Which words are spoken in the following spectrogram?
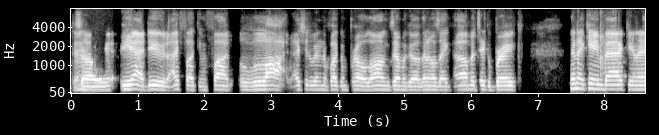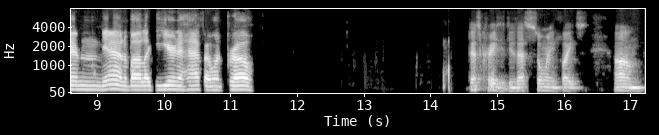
damn. So yeah, dude, I fucking fought a lot. I should have been a fucking pro a long time ago. Then I was like, oh, I'm gonna take a break. Then I came back, and then yeah, in about like a year and a half, I went pro. That's crazy, dude. That's so many fights. Um,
